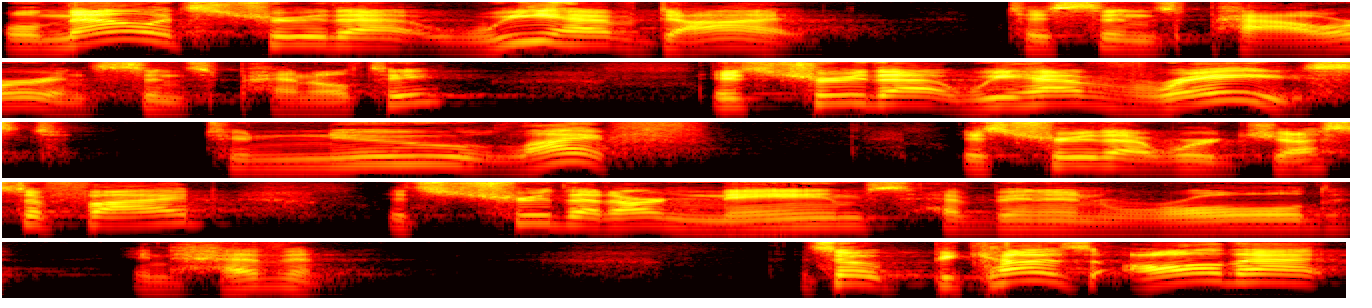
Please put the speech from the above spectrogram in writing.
Well, now it's true that we have died to sin's power and sin's penalty. It's true that we have raised to new life. It's true that we're justified. It's true that our names have been enrolled in heaven. So, because all that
